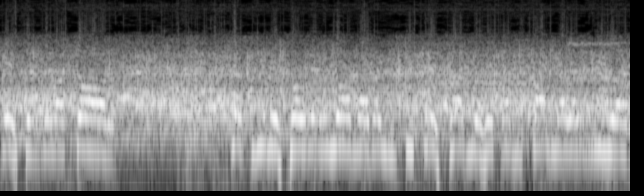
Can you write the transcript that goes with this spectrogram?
Que este relator ya tiene sobre el lomo 23 años de campaña de River.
